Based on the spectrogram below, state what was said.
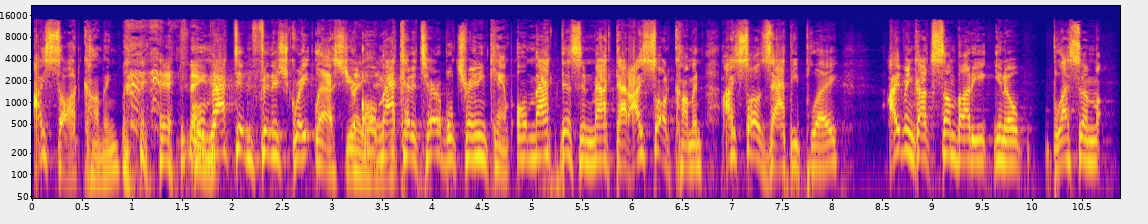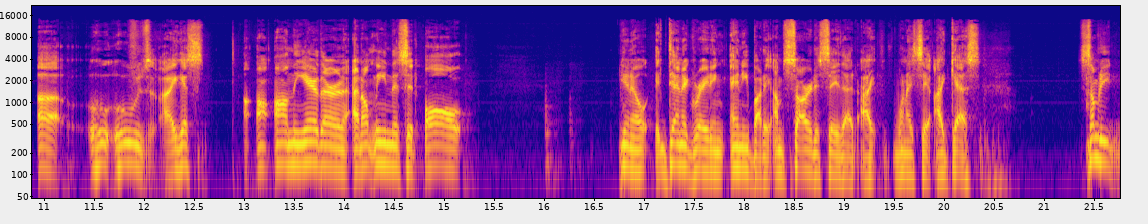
I saw it coming. oh, Mac didn't finish great last year. Oh. Mac had a terrible training camp. Oh, Mac this and Mac that. I saw it coming. I saw Zappe play. I even got somebody, you know, bless him, uh, who, who's, I guess, on the air there. And I don't mean this at all, you know, denigrating anybody. I'm sorry to say that. I When I say I guess, somebody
